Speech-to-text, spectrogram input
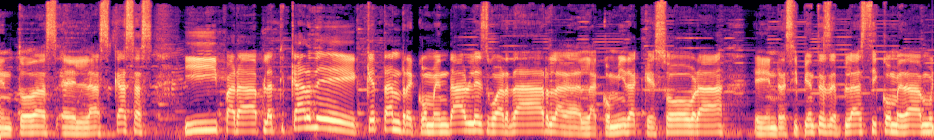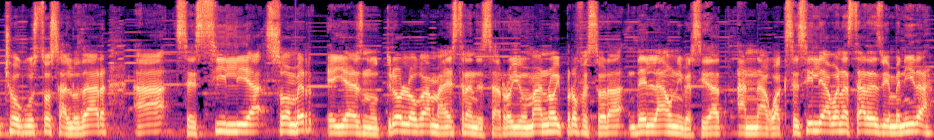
en todas eh, las casas. Y para platicar de qué tan recomendable es guardar la, la comida que sobra en recipientes de plástico, me da mucho gusto saludar a Cecilia Sommer. Ella es nutrióloga, maestra en desarrollo humano y profesora de la Universidad Anáhuac. Cecilia, buenas tardes, bienvenida.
